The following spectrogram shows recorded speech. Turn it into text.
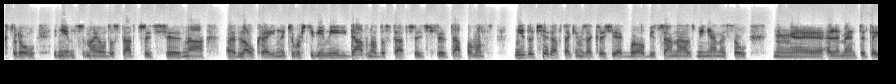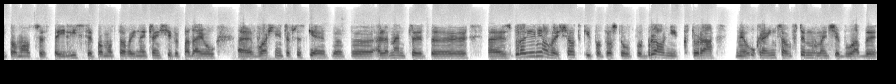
którą Niemcy mają dostarczyć na, dla Ukrainy, czy właściwie mieli dawno dostarczyć. Ta pomoc nie dociera w takim zakresie, jak była obiecana. Zmieniane są elementy tej pomocy z tej listy pomocowej najczęściej wypadają e, właśnie te wszystkie e, elementy e, zbrojeniowe, środki po prostu broni, która Ukraińcom w tym momencie byłaby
